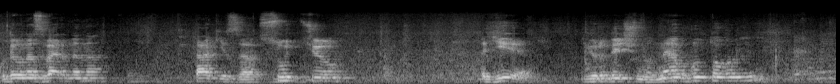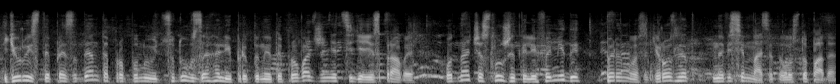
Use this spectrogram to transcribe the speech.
куди вона звернена, так і за суттю, є юридично необґрунтованою. Юристи президента пропонують суду взагалі припинити провадження цієї справи. Одначе служителі Феміди переносять розгляд на 18 листопада.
